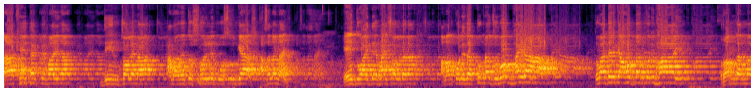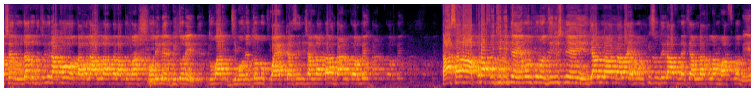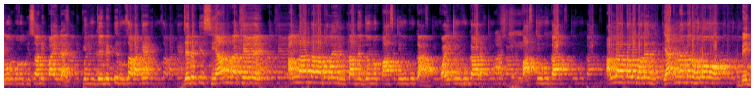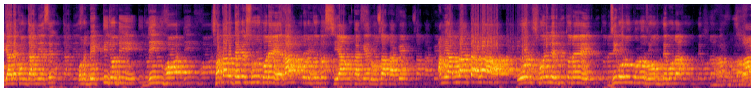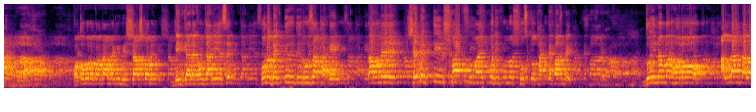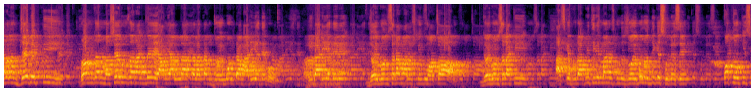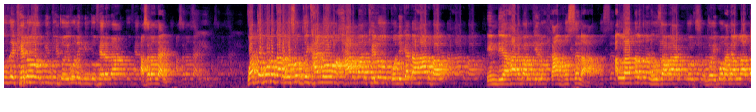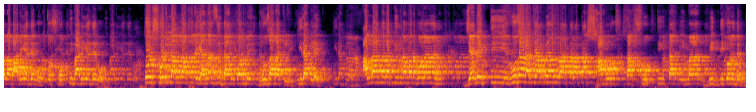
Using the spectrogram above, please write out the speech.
না খেয়ে থাকতে পারি না, দিন চলে না, আমাদের তো শরীরে প্রচুর গ্যাস, আছে না নাই? এই দোয়াই দিয়ে ভাই, চলবে না। আমার কলেজার টুকরা যুবক ভাইরা তোমাদেরকে আহ্বান করি ভাই, রমজান মাসের রোজা যদি তুমি রাখো, তাহলে আল্লাহ তালা তোমার শরীরের ভিতরে, তোমার জীবনের জন্য কয়েকটা জিনিস আল্লাহ তালা দান করবে। তাছাড়া পুরো পৃথিবীতে এমন কোন জিনিস নেই যে আল্লাহ তালা এমন কিছু দিলে আপনাকে আল্লাহ তালা মাফ করবে। এমন কিছু আমি পাই নাই। কিন্তু যে ব্যক্তি রোজা রাখে, যে ব্যক্তি সিয়াম রাখে, আল্লাহ তালা বলেন তাদের জন্য পাঁচটি উপকার। কয়টি উপকার? পাঁচটি উপকার। আল্লাহ তালা বলেন, এক নাম্বার হলো, বিজ্ঞান এখন জানিয়েছে, কোন ব্যক্তি যদি দিনভর সকাল থেকে শুরু করে রাত পর্যন্ত সিয়াম থাকে, রোজা থাকে। আমি আল্লাহ ওর শরীরের ভিতরে জীবনও কোনো রোগ দেব না। কত বড় কথা আমরা কি বিশ্বাস করেন? বিজ্ঞান এখন জানিয়েছে, কোন ব্যক্তি যদি রোজা থাকে, তাহলে সে ব্যক্তি সব সময় পরিপূর্ণ সুস্থ থাকতে পারবে। দুই নম্বর হলো, আল্লাহ তাআলা বলেন, যে ব্যক্তি রমজান মাসে রোজা রাখবে, আমি আল্লাহ তাআলা তার জৈবনটা বাড়িয়ে দেব। কি বাড়িয়ে দেবে? জৈবন ছাড়া মানুষ কিন্তু অচল। জৈবন ছাড়া কি? আজকে পুরা পৃথিবীর মানুষ কিন্তু জৈবনের দিকে ছুটেছে। কত কিছু যে খেলো, কিন্তু জৈবনে কিন্তু ফেরে না। আছে না নাই? কত প্রকার ওষুধ যে খাইলো হারবার খেলো, কলিকাতা হারবাল ইন্ডিয়া হারবাল খেলো কাম হচ্ছে না। আল্লাহ তালা বলেন, রোজা রাখ, তোর জৈবন আমি আল্লাহ তালা বাড়িয়ে দেব, তোর শক্তি বাড়িয়ে দেব। তোর শরীরে আল্লাহ তালা এনার্জি দান করবে, রোজা রাখলে। কি রাখলে? আল্লাহ তালা তিন নম্বরে বলেন, যে ব্যক্তি রোজা রাখে, আমি আল্লাহ তালা তার সাহস, তার শক্তি, তার ইমান বৃদ্ধি করে দেব।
